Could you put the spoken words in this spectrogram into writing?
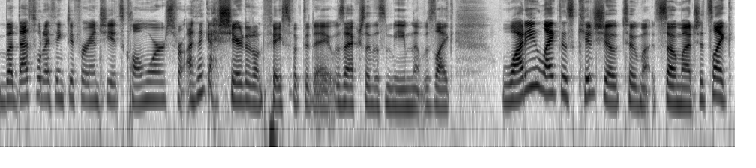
but that's what I think differentiates Clone Wars from. I think I shared it on Facebook today. It was actually this meme that was like, "Why do you like this kid show too much so much?" It's like.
